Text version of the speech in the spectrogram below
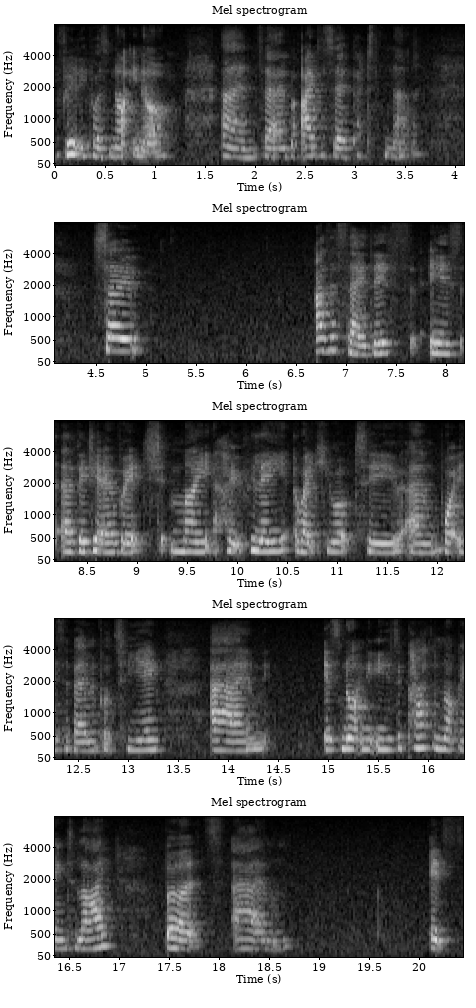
really was not enough and um, I deserve better than that. So as I say this is a video which might hopefully wake you up to um, what is available to you. Um, it's not an easy path I'm not going to lie but um, it's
